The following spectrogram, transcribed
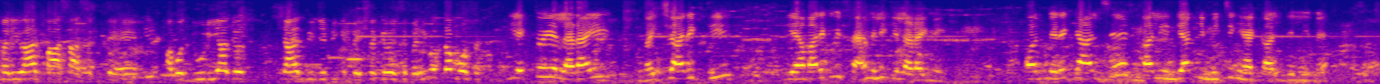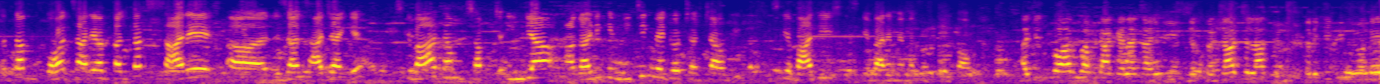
परिवार पास आ सकते हैं? अब वो दूरियाँ जो शायद बीजेपी के प्रेशर की वजह से बनी, वो कम हो सकती है। एक तो ये लड़ाई वैचारिक थी। ये हमारी कोई फैमिली की लड़ाई नहीं थी। और मेरे ख्याल से कल इंडिया की मीटिंग है, कल दिल्ली में। तो तब बहुत सारे और कल तक सारे रिज़ल्ट आ जाएँगे। उसके बाद हम सब इंडिया आगाड़ी की मीटिंग में जो चर्चा होगी, उसके बाद ही इसके बारे में मैं कुछ बोल पाऊँगी। अजित पवार को आप क्या कहना चाहेंगे? जब प्रचार चला तो जिस तरीके की उन्होंने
